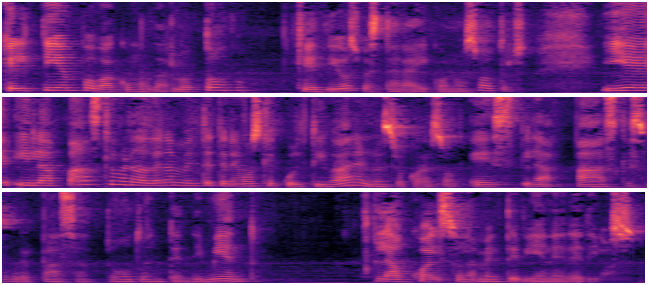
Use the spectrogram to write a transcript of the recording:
que el tiempo va a acomodarlo todo, que Dios va a estar ahí con nosotros. Y, eh, y, la paz que verdaderamente tenemos que cultivar en nuestro corazón es la paz que sobrepasa todo entendimiento, la cual solamente viene de Dios.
